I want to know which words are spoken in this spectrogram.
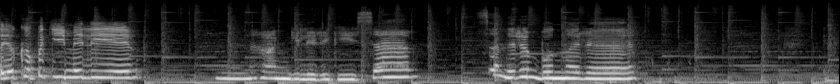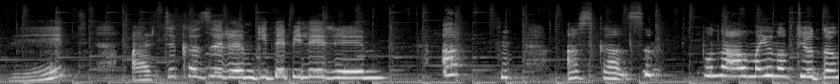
Ayakkabı giymeliyim. Hmm, hangileri giysem? Sanırım bunları. Evet, artık hazırım, gidebilirim. Ah, az kalsın. Bunu almayı unutuyordum.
